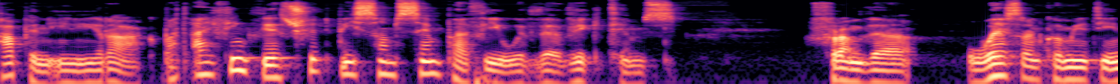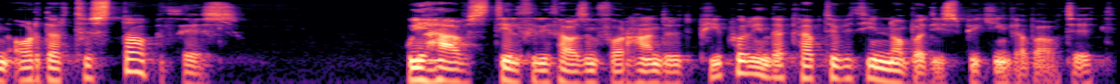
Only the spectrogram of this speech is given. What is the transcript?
happened in Iraq, but I think there should be some sympathy with the victims from the Western community in order to stop this. We have still 3,400 people in the captivity, nobody speaking about it,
